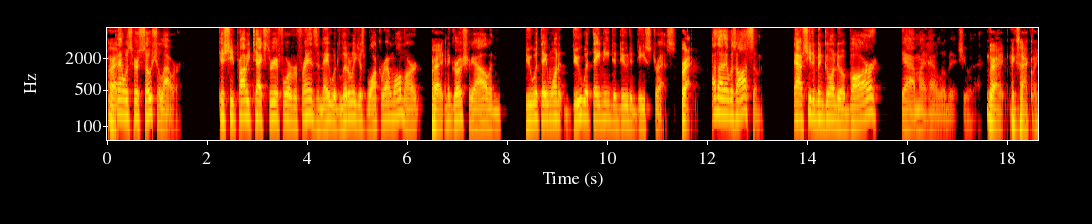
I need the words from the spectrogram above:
Right. and that was her social hour. Because she'd probably text three or four of her friends, and they would literally just walk around Walmart right. in a grocery aisle and do what they want, to do what they need to do to de-stress. Right. I thought that was awesome. Now, if she'd have been going to a bar, yeah, I might have had a little bit of issue with that. Right. Exactly.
